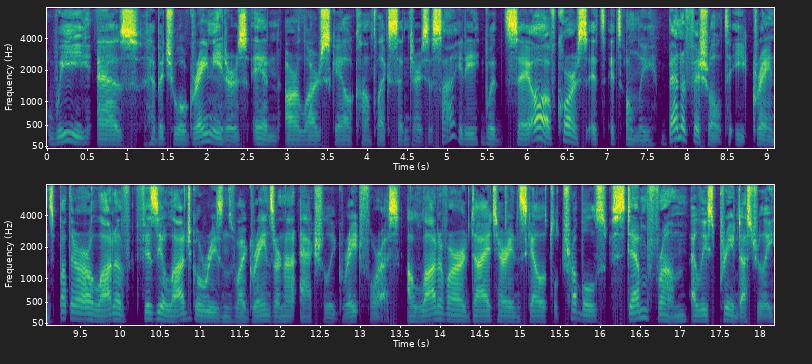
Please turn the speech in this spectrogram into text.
we, as habitual grain eaters in our large scale, complex sedentary society, would say, Oh, of course, it's, it's only beneficial to eat grains. But there are a lot of physiological reasons why grains are not actually great for us. A lot of our dietary and skeletal troubles stem from, at least pre industrially,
